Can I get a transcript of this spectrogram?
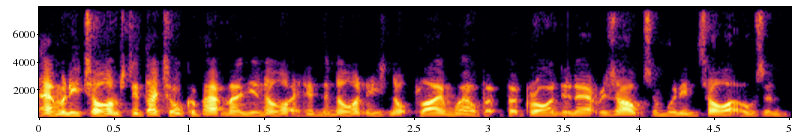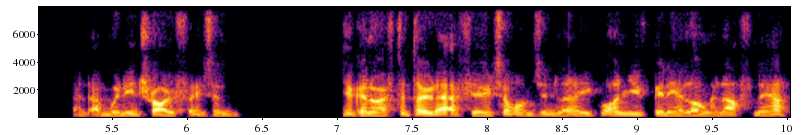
how many times did they talk about Man United in the nineties not playing well, but but grinding out results and winning titles and, and, and winning trophies? And you're going to have to do that a few times in League One. You've been here long enough now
